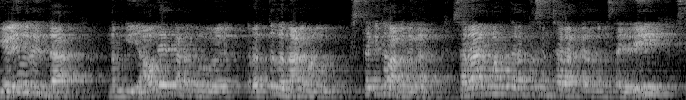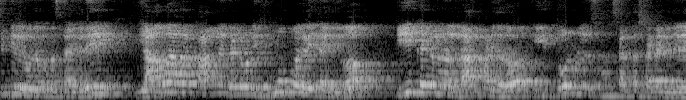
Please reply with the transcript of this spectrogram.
ಎಳೆಯುವುದರಿಂದ ನಮಗೆ ಯಾವುದೇ ಕಾರಣಕ್ಕೂ ರಕ್ತದ ನಾಳಗಳು ಸ್ಥಗಿತವಾಗೋದಿಲ್ಲ. ಸರಾಗವಾದಂಥ ರಕ್ತ ಸಂಚಾರ ಆಗ್ತಾ ಇರೋದು ಗಮನಿಸ್ತಾ ಇದ್ದೀರಿ? ಸ್ಥಿತಿಯಲ್ಲಿ ಇರುವುದನ್ನು ಗಮನಿಸ್ತಾ ಇದ್ದೀರಿ? ಯಾವಾಗ ಕಾಲಿನ ಬೆರಳುಗಳು ಹಿಮ್ಮುಖವಾಗಿ ಎಳಿತಾ ಇದೆಯೋ, ಈ ಕೈಗಳನ್ನ ಲಾಕ್ ಮಾಡಿದಾರೋ, ಈ ತೋಳುಗಳಲ್ಲಿ ಸಹ ಸೆಳೆತ ಸ್ಟಾರ್ಟ್ ಆಗಿದೆ.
